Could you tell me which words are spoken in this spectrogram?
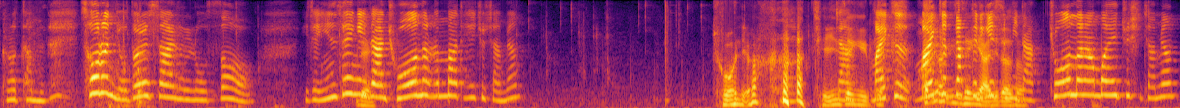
그렇다면 38살로서 이제 인생에 네. 대한 조언을 한마디 해주자면 조언이요? 제 자 인생이 그렇게 마이크 화려한 마이크 딱 인생이 드리겠습니다 아니라서. 조언을 한번 해주시자면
